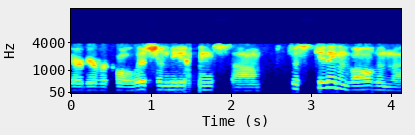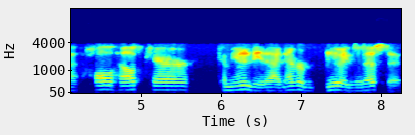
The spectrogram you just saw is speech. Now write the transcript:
caregiver coalition meetings, um, just getting involved in the whole healthcare community that I never knew existed.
